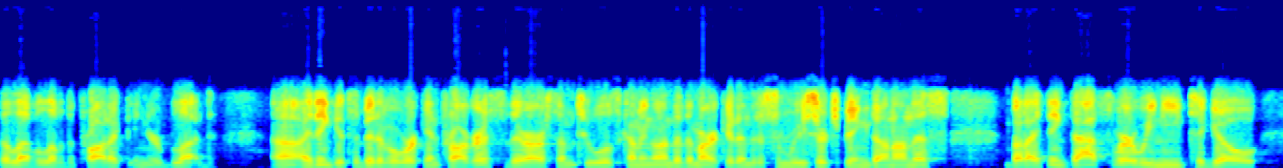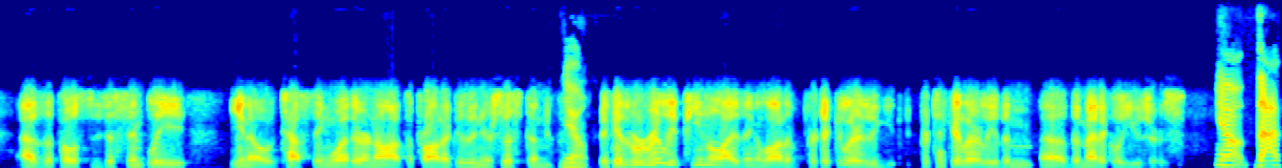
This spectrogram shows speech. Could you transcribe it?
the level of the product in your blood. Uh, I think it's a bit of a work in progress. There are some tools coming onto the market, and there's some research being done on this. But I think that's where we need to go, as opposed to just simply, you know, testing whether or not the product is in your system. Yeah. Because we're really penalizing a lot of, particularly, particularly the uh, the medical users. You know, that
